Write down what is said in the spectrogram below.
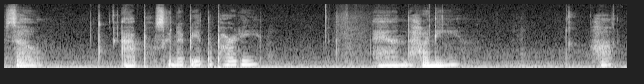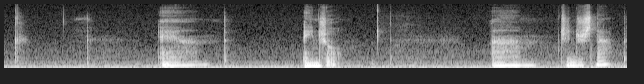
So, Apple's gonna be at the party, and Honey, Huck, and Angel, um, Ginger Snap,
